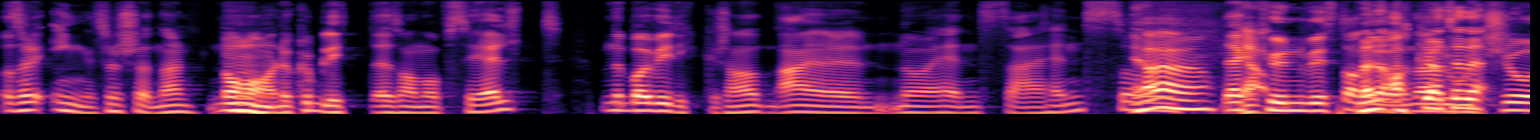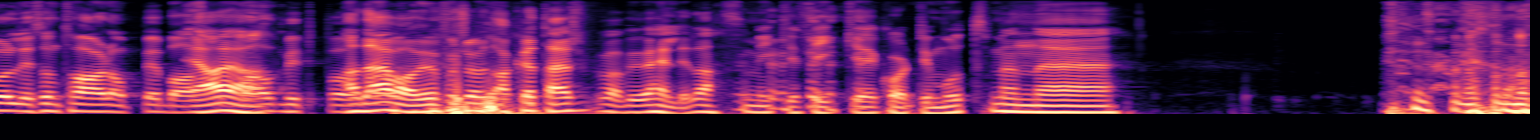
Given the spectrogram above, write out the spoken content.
Og så er det ingen som skjønner den. Nå Mm. har den jo ikke blitt det sånn offisielt. Men det bare virker sånn at nei, no hands er hands, Ja, Ja, ja. Det er Ja. kun hvis Men Daniel akkurat Narucho liksom tar den opp i Ja, basketball ja. midt på ja, der var vi jo for så vidt Akkurat der var vi jo heldige, da, som ikke fikk eh, kort imot. Men uh, Nå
